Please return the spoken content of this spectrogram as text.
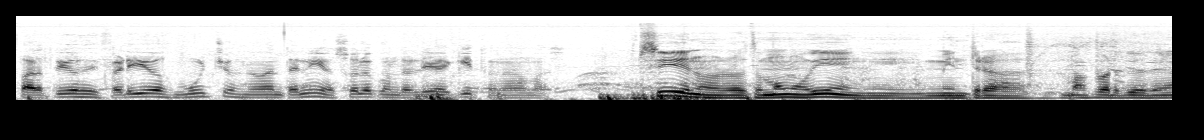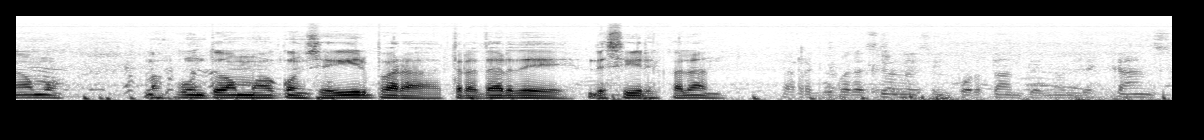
partidos diferidos muchos no han tenido, solo contra Liga de Quito nada más? Sí, nos lo tomamos bien y mientras más partidos tengamos, más puntos vamos a conseguir para tratar de, de seguir escalando. La recuperación es importante, ¿no? el descanso.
